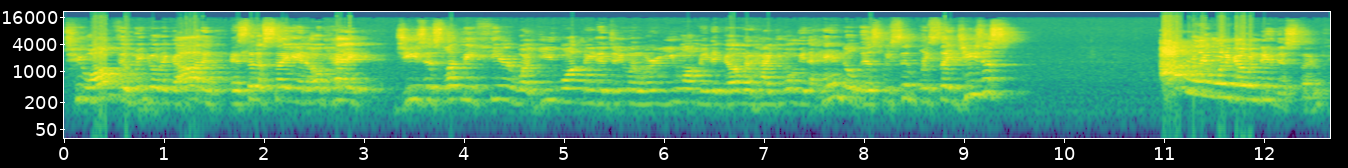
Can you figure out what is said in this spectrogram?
Too often we go to God and instead of saying, okay, Jesus, let me hear what you want me to do and where you want me to go and how you want me to handle this, we simply say, Jesus, I really want to go and do this thing.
